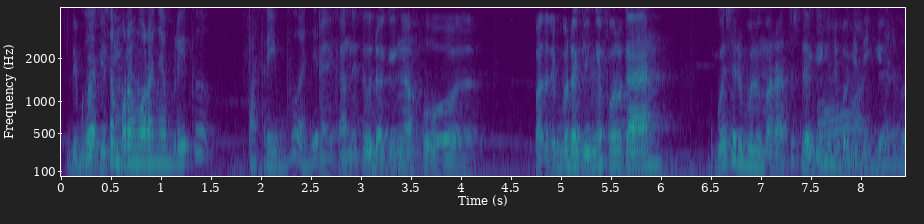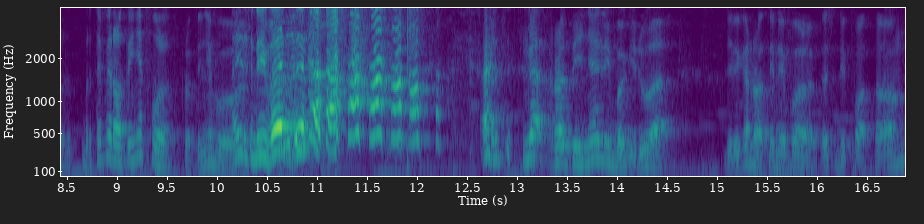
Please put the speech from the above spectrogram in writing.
Gue Dibagi tiga. semurah-murahnya beli itu empat ribu anjir. Ya kan itu dagingnya full. 4000 dagingnya full kan? Gue 1500 dagingnya dibagi Oh, tiga. anjir, ber- berarti tapi rotinya full? Rotinya full. Ayo sedih banget Eh enggak rotinya dibagi dua. Jadi kan roti ini full Terus dipotong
